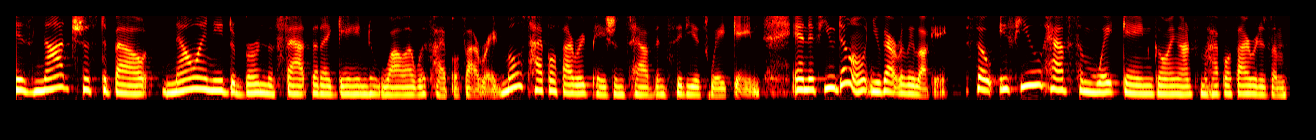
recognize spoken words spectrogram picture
is not just about now I need to burn the fat that I gained while I was hypothyroid. Most hypothyroid patients have insidious weight gain. And if you don't, you got really lucky. So if you have some weight gain going on from hypothyroidism,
